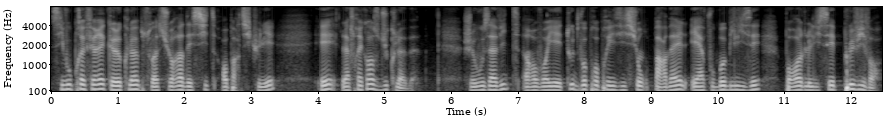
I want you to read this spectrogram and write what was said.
si vous préférez que le club soit sur un des sites en particulier, et la fréquence du club. Je vous invite à envoyer toutes vos propositions par mail et à vous mobiliser pour rendre le lycée plus vivant.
